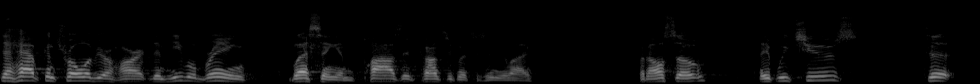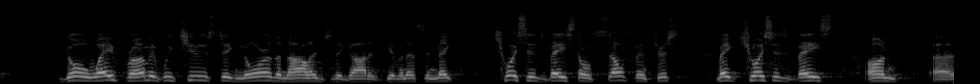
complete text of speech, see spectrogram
to have control of your heart, then He will bring blessing and positive consequences in your life. But also, if we choose to go away from, if we choose to ignore the knowledge that God has given us and make choices based on self interest, make choices based on uh,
